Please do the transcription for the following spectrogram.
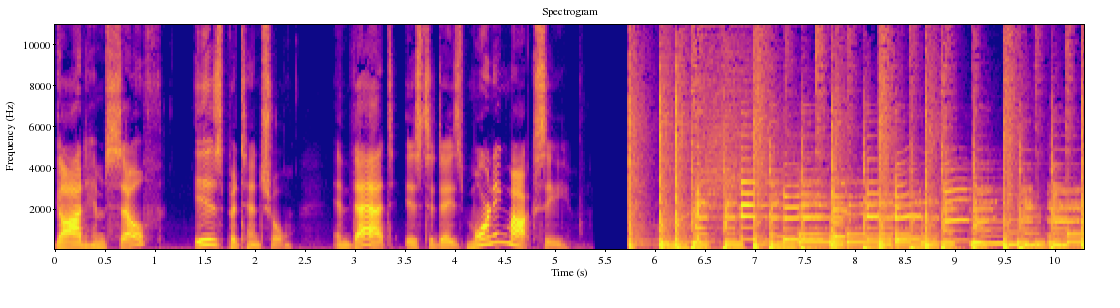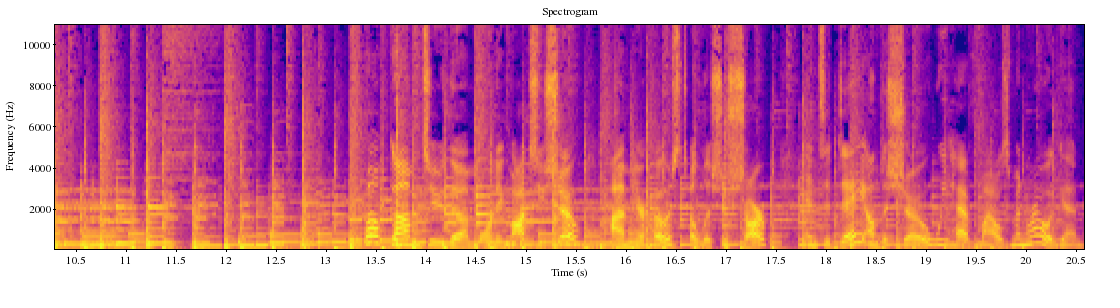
God Himself is potential. And that is today's Morning Moxie. Welcome to the Morning Moxie Show. I'm your host, Alicia Sharp, and today on the show we have Myles Munroe again.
